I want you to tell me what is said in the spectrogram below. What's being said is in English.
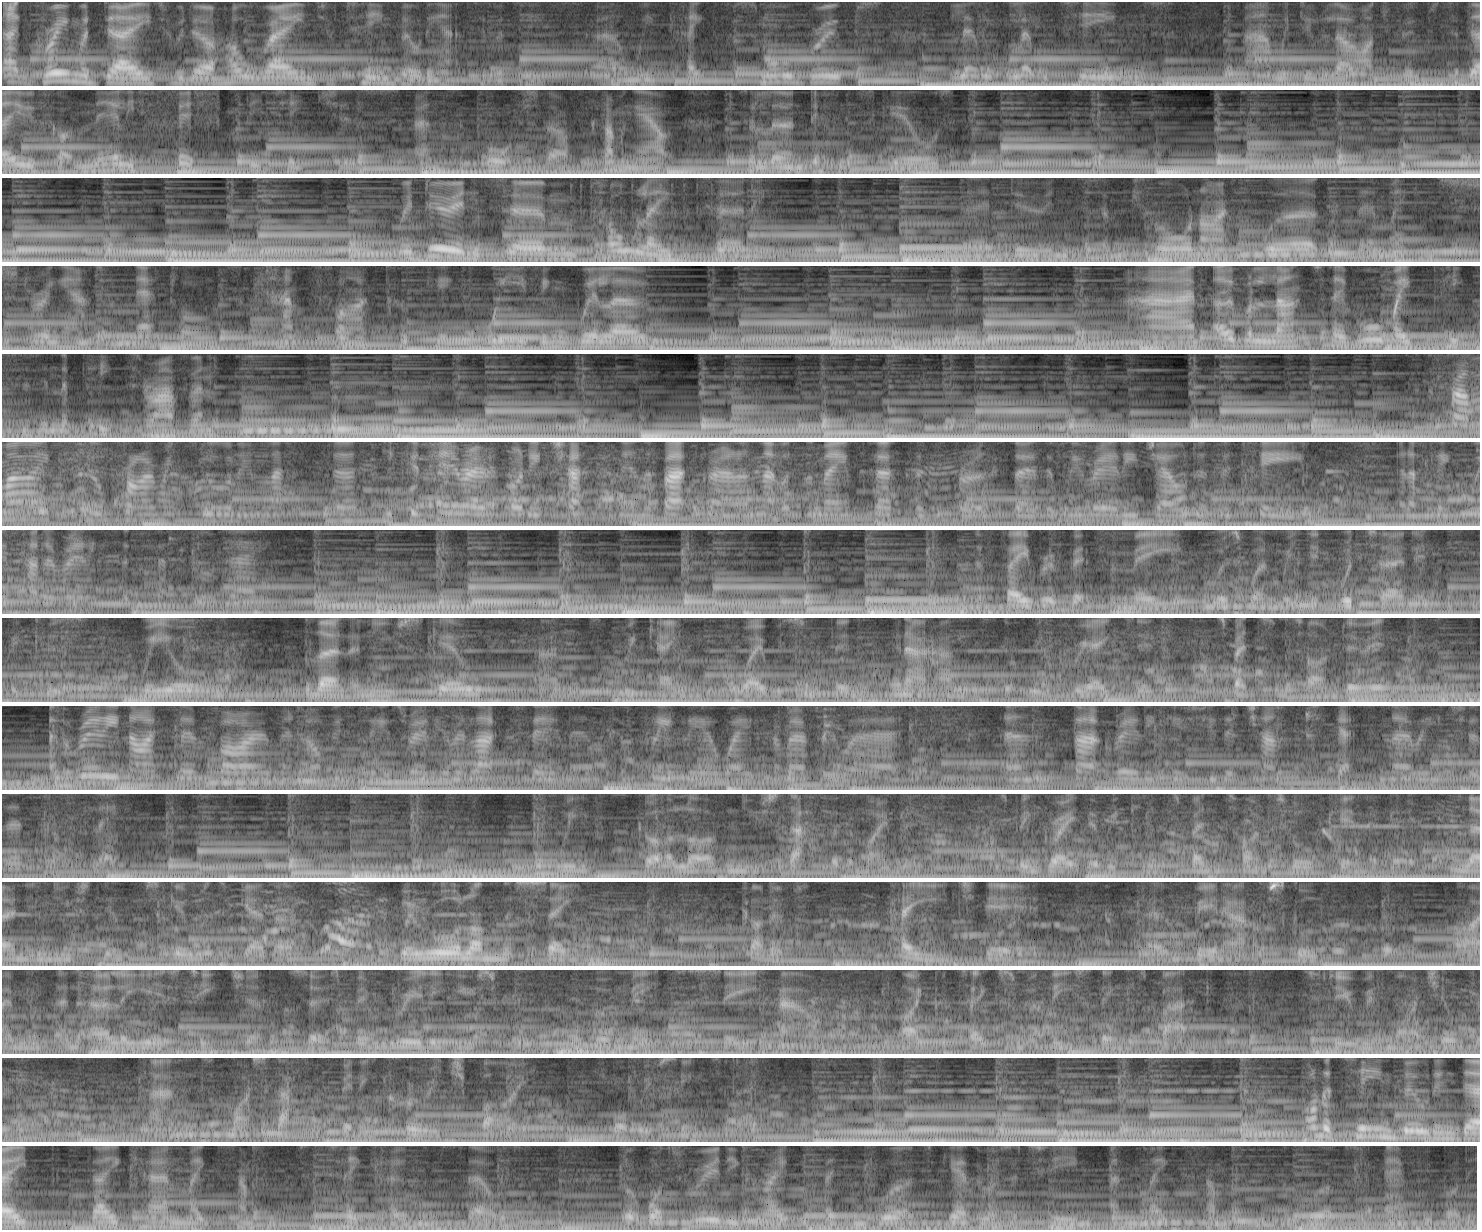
At Greenwood Days, we do a whole range of team building activities. Uh, we cater for small groups, little, little teams, and we do large groups. Today, we've got nearly 50 teachers and support staff coming out to learn different skills. We're doing some pole lathe turning. They're doing some draw knife work, they're making string out of nettles, campfire cooking, weaving willow, and over lunch they've all made pizzas in the pizza oven. From Oak Hill Primary School in Leicester, you can hear everybody chatting in the background and that was the main purpose for us so that we really gelled as a team and I think we've had a really successful day. The favourite bit for me was when we did wood turning because we all learnt a new skill and we came away with something in our hands that we created, spent some time doing. A really nice environment, obviously it's really relaxing and completely away from everywhere and that really gives you the chance to get to know each other properly. We've got a lot of new staff at the moment. It's been great that we can spend time talking and learning new skills together. We're all on the same kind of page here, um, being out of school. I'm an early years teacher, so it's been really useful for me to see how I could take some of these things back to do with my children. And my staff have been encouraged by what we've seen today. On a team building day, they can make something to take home themselves. But what's really great is they can work together as a team and make something that works for everybody.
